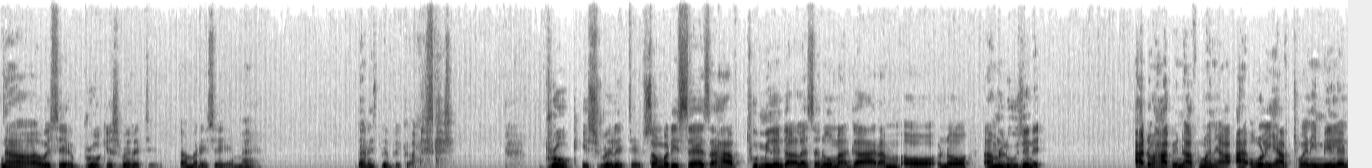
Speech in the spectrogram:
Now I always say broke is relative. Somebody say amen. That is biblical. I'm just kidding. Broke is relative. Somebody says I have two million dollars and oh my God, I'm oh no, I'm losing it. I don't have enough money. I only have $20 million.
